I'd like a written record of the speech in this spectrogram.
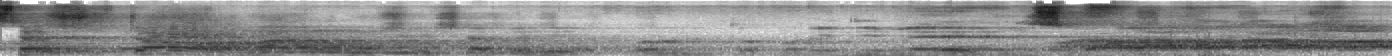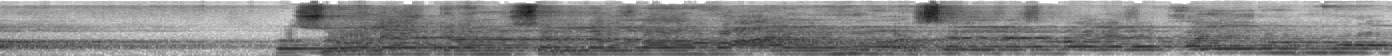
শ্রেষ্ঠ মানুষ হিসাবে পরিণত করে দিবে রসুল আকরম সাল্লাল্লাহু আলাইহি ওয়াসাল্লাম বলেন, খায়রুকুম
